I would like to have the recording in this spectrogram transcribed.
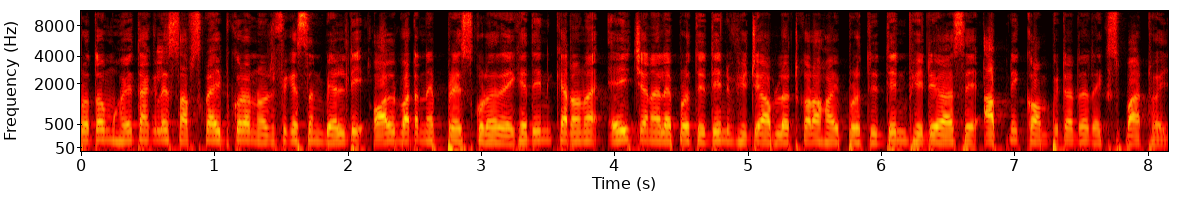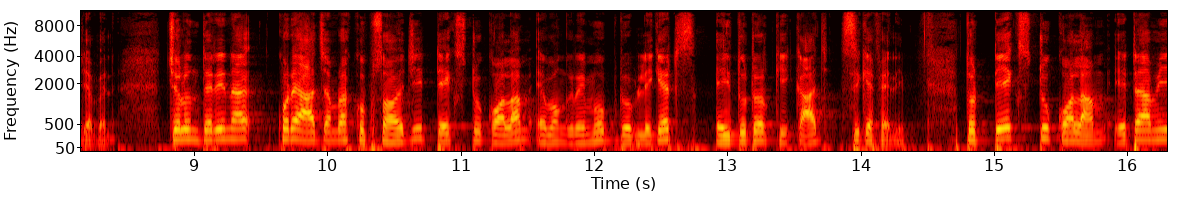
প্রথম হয়ে থাকলে সাবস্ক্রাইব করা নোটিফিকেশন বেলটি অল বাটনে প্রেস করে রেখে দিন। কেননা এই চ্যানেলে প্রতিদিন ভিডিও আপলোড করা হয়, প্রতিদিন ভিডিও আসে, আপনি কম্পিউটারের এক্সপার্ট হয়ে যাবেন। চলুন দেরি না করে আজ আমরা খুব সহজেই টেক্সট টু কলাম এবং রিমুভ ডুপ্লিকেটস এই দুটোর কি কাজ? শিখে ফেলি। তো টেক্সট টু কলাম এটা আমি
